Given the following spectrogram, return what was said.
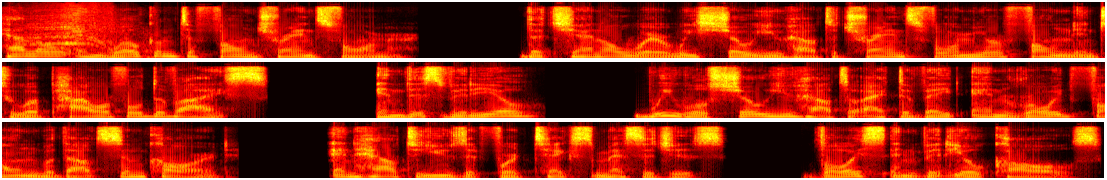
Hello and welcome to Phone Transformer, the channel where we show you how to transform your phone into a powerful device. In this video, we will show you how to activate Android phone without SIM card, and how to use it for text messages, voice and video calls,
